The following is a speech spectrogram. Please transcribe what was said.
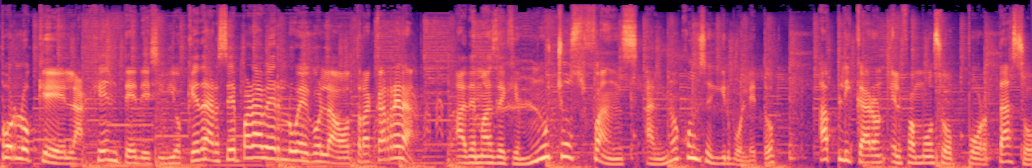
por lo que la gente decidió quedarse para ver luego la otra carrera. Además de que muchos fans, al no conseguir boleto, aplicaron el famoso portazo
